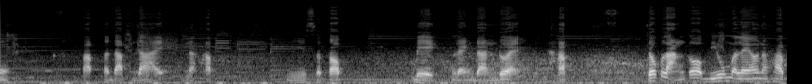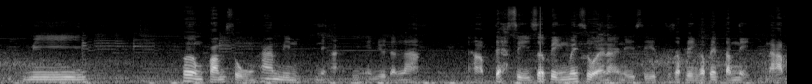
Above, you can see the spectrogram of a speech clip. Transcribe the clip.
งปรับระดับได้นะครับ มีสต็อปเบรกแรงดันด้วยนะครับจกหลังก็บิ้วมาแล้วนะครับ มี เพิ่มความสูง 5มิลนี่ฮะที่เห็นอยู่ด้านล่างนะครับแต่สีสปริงไม่สวยนะนี่สีสปริงก็เป็นตำหนินะครับ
